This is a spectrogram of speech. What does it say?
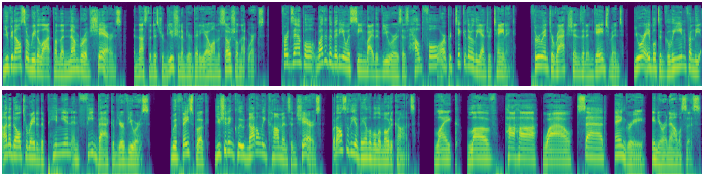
You can also read a lot from the number of shares and thus the distribution of your video on the social networks. For example, whether the video is seen by the viewers as helpful or particularly entertaining. Through interactions and engagement, you are able to glean from the unadulterated opinion and feedback of your viewers. With Facebook, you should include not only comments and shares, but also the available emoticons like, love, haha, wow, sad, angry in your analysis.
